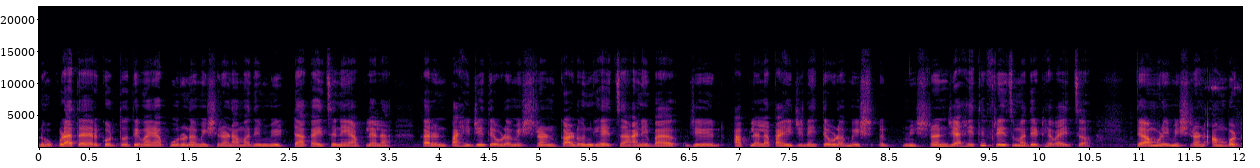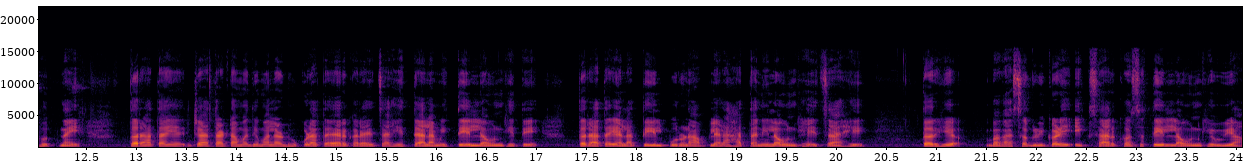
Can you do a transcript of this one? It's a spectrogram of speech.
ढोकळा तयार करतो तेव्हा या पूर्ण मिश्रणामध्ये मीठ टाकायचं नाही आपल्याला. कारण पाहिजे तेवढं मिश्रण काढून घ्यायचं आणि बा जे आपल्याला पाहिजे नाही तेवढं मिश मिश्रण जे आहे ते फ्रीजमध्ये ठेवायचं. त्यामुळे मिश्रण आंबट होत नाही. तर आता या ज्या ताटामध्ये मला ढोकळा तयार करायचा आहे त्याला मी तेल लावून घेते. तर आता याला तेल पूर्ण आपल्याला हाताने लावून घ्यायचं आहे. तर हे बघा सगळीकडे एकसारखं असं तेल लावून घेऊया.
